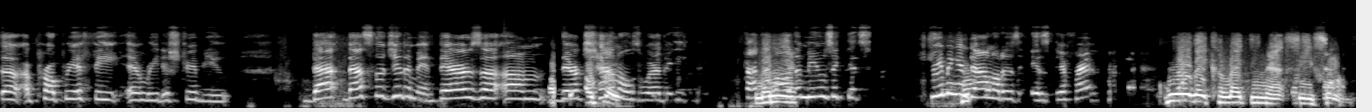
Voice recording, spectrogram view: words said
the appropriate fee and redistribute that that's legitimate. There's a um there are okay. channels where they track all the music that's streaming and download is, is different. Who are they collecting that fee from?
